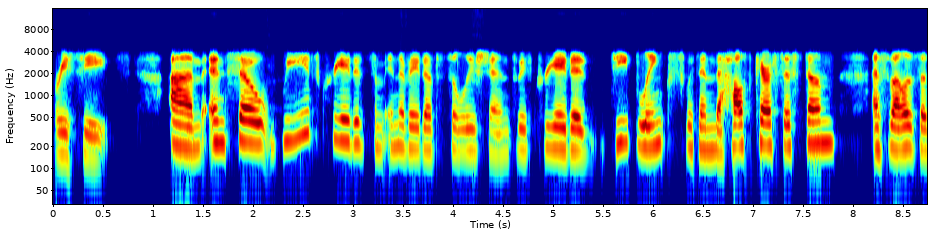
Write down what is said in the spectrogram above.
receipts. Um, and so we've created some innovative solutions. We've created deep links within the healthcare system, as well as a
